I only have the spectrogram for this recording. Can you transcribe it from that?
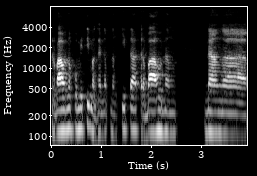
trabaho ng committee maghanap ng kita, trabaho ng ng uh,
